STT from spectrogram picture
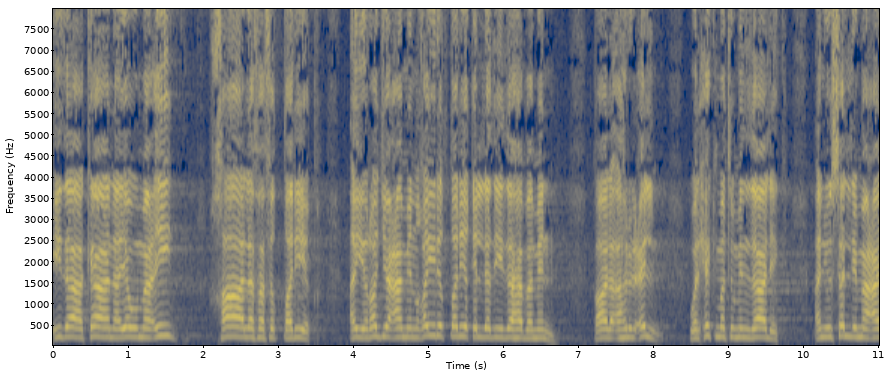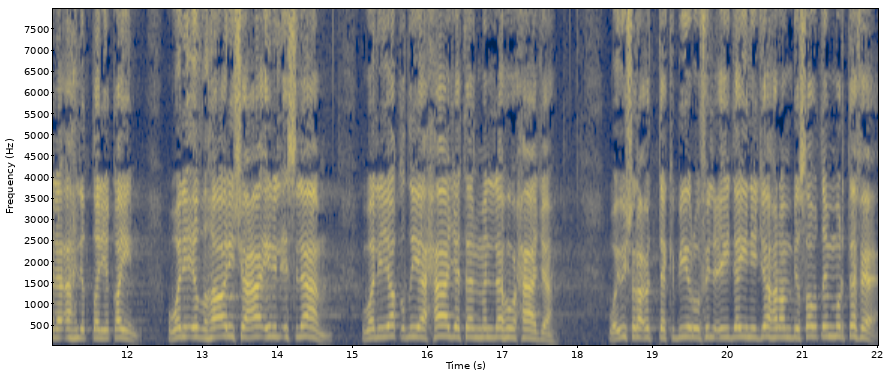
إذا كان يوم عيد خالف في الطريق أي رجع من غير الطريق الذي ذهب منه. قال أهل العلم والحكمة من ذلك أن يسلم على أهل الطريقين ولإظهار شعائر الإسلام وليقضي حاجة من له حاجة. ويشرع التكبير في العيدين جهرا بصوت مرتفع.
